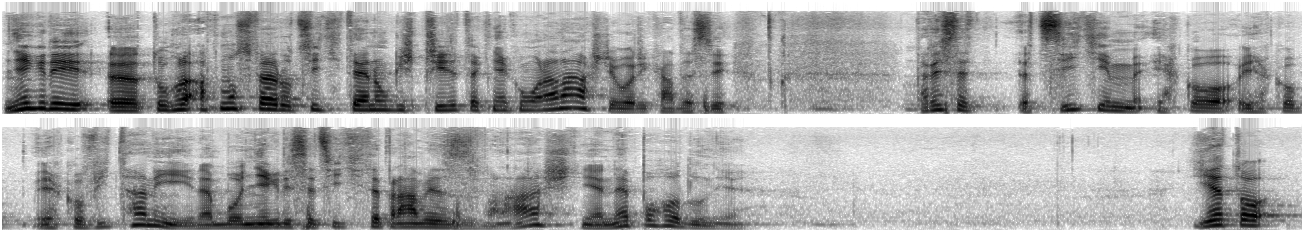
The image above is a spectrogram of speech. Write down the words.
Někdy eh, tuhle atmosféru cítíte jenom, když přijdete k někomu na návštěvu. Říkáte si, tady se cítím jako, jako, jako vítaný, nebo někdy se cítíte právě zvláštně, nepohodlně. Je to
